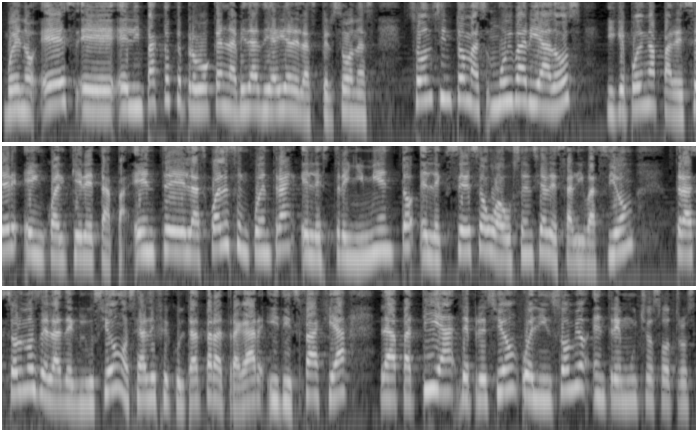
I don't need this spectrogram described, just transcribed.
bueno, es eh, el impacto que provoca en la vida diaria de las personas. Son síntomas muy variados y que pueden aparecer en cualquier etapa, entre las cuales se encuentran el estreñimiento, el exceso o ausencia de salivación, trastornos de la deglución, o sea, dificultad para tragar y disfagia, la apatía, depresión o el insomnio, entre muchos otros.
